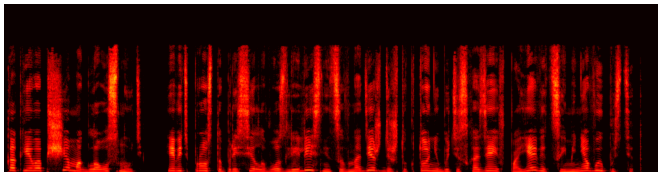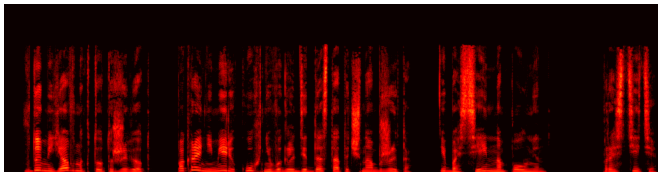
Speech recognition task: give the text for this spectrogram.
Как я вообще могла уснуть? Я ведь просто присела возле лестницы в надежде, что кто-нибудь из хозяев появится и меня выпустит. В доме явно кто-то живет. По крайней мере, кухня выглядит достаточно обжита. И бассейн наполнен. Простите,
